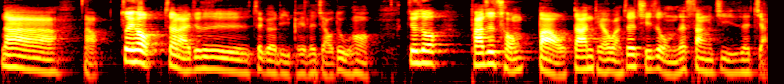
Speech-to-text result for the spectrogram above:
那好，最后再来就是这个理赔的角度哈，就是说。它是从保单条款，这其实我们在上一季在讲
